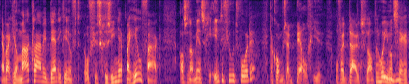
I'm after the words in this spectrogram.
En waar ik helemaal klaar mee ben, ik weet niet of, of je het gezien hebt, maar heel vaak als er dan mensen geïnterviewd worden, dan komen ze uit België of uit Duitsland. Dan hoor je iemand Mhm. zeggen:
